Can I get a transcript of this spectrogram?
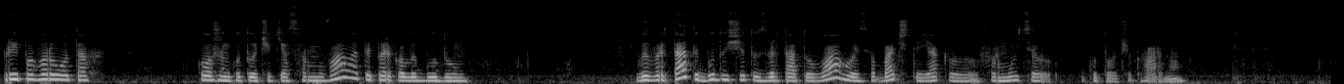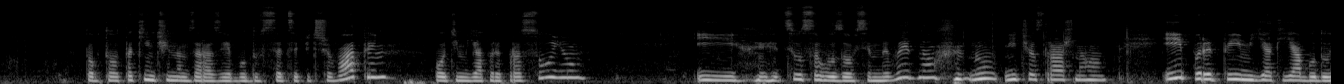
при поворотах. Кожен куточок я сформувала. Тепер, коли буду вивертати, буду ще тут звертати увагу. Ось бачите, як е, формується куточок гарно. Тобто, таким чином зараз я буду все це підшивати, потім я припрасую. І цю сову зовсім не видно, ну нічого страшного. І перед тим, як я буду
